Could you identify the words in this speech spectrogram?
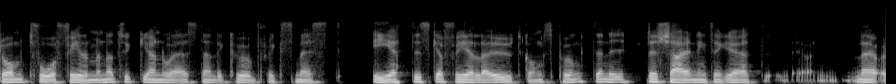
de två filmerna tycker jag nog är Stanley Kubricks mest etiska för hela utgångspunkten i The Shining tänker jag att när,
